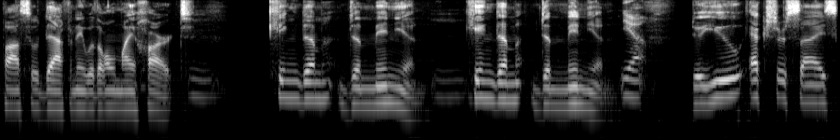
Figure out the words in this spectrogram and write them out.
Apostle Daphne, with all my heart. Kingdom dominion. Kingdom dominion. Yeah. Do you exercise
